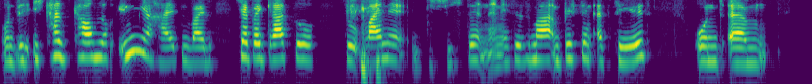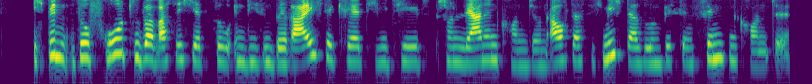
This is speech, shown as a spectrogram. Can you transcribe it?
Und ich, ich kann es kaum noch in mir halten, weil ich habe ja gerade so, so meine Geschichte, nenne ich es jetzt mal, ein bisschen erzählt. Und ähm, ich bin so froh drüber, was ich jetzt so in diesem Bereich der Kreativität schon lernen konnte und auch, dass ich mich da so ein bisschen finden konnte.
